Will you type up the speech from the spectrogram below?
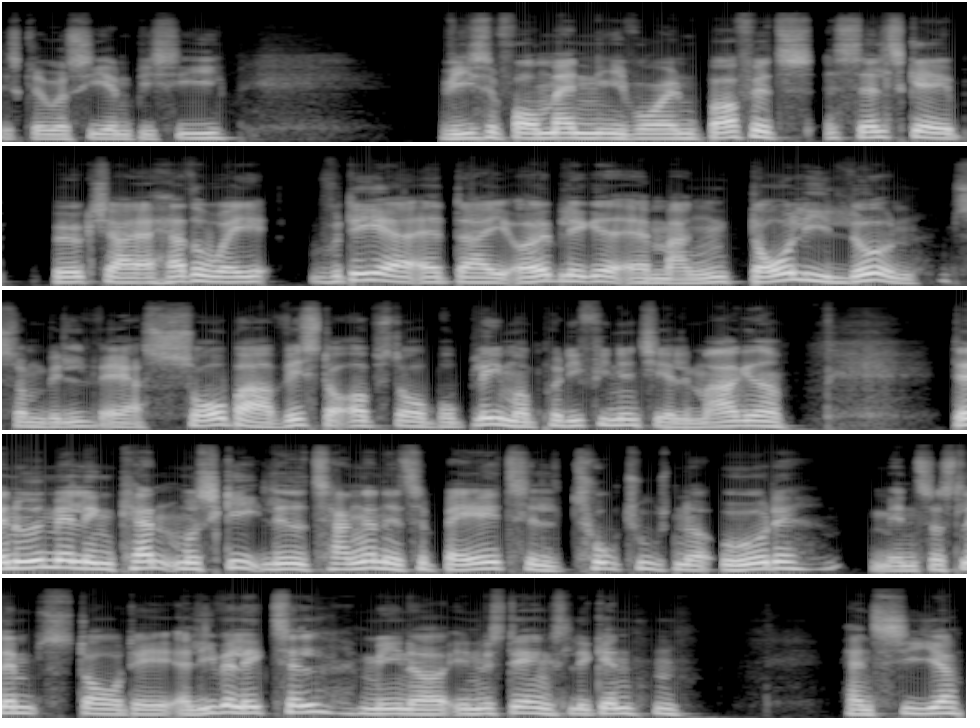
Det skriver CNBC. Viceformanden i Warren Buffetts selskab Berkshire Hathaway vurderer, at der i øjeblikket er mange dårlige lån, som vil være sårbare, hvis der opstår problemer på de finansielle markeder. Den udmelding kan måske lede tankerne tilbage til 2008, men så slemt står det alligevel ikke til, mener investeringslegenden. Han siger,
